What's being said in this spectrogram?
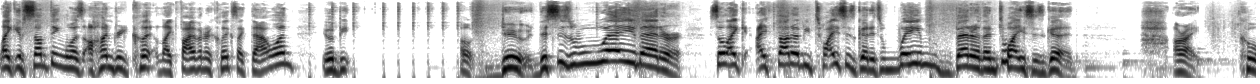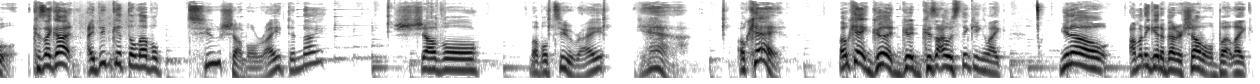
like, if something was 100 click, like 500 clicks, like that one, it would be. Oh, dude, this is way better. So, like, I thought it would be twice as good. It's way better than twice as good. All right, cool. Because I got, I did get the level two shovel, right? Didn't I? Shovel, level two, right? Yeah. Okay. Okay, good, good. Because I was thinking, like, you know, I'm going to get a better shovel, but, like,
